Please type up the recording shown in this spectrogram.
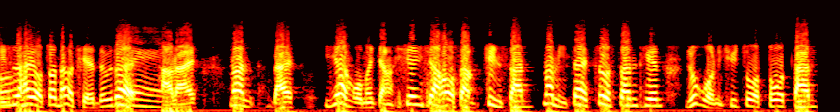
你是还有赚到钱，对不对？好，来，那来一样，我们讲先下后上进三。那你在这三天，如果你去做多单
